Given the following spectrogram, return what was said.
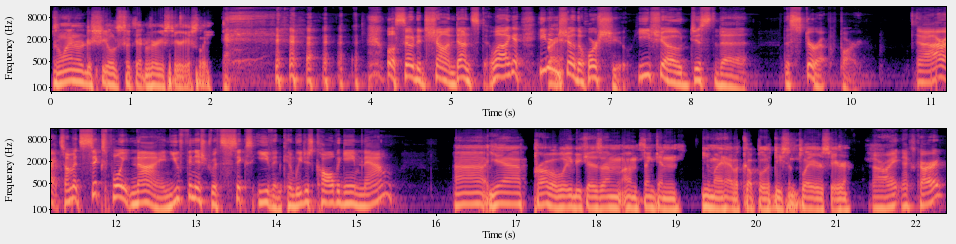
Delino DeShields took that very seriously. Well, so did Shawon Dunston. Well, I guess he didn't Right. show the horseshoe. He showed just the the stirrup part. Uh, all right, so I'm at 6.9. You finished with 6 even. Can we just call the game now? Uh, yeah, probably because I'm I'm thinking you might have a couple of decent players here. All right, next card.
